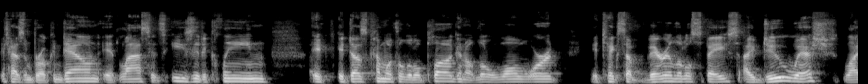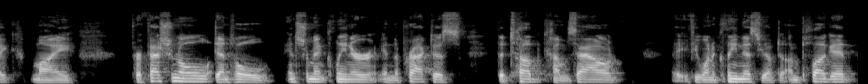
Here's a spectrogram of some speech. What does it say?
it hasn't broken down. It lasts. It's easy to clean. It, it does come with a little plug and a little wall wart. It takes up very little space. I do wish, like my professional dental instrument cleaner in the practice, the tub comes out if you want to clean this, you have to unplug it.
